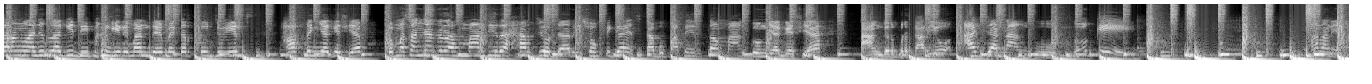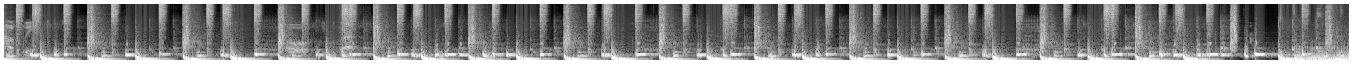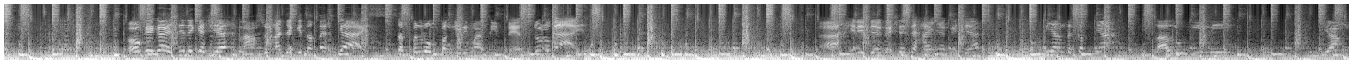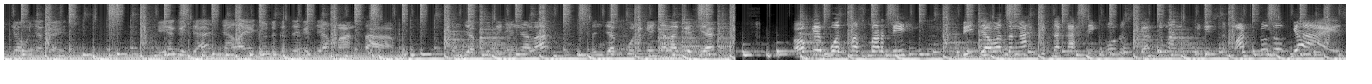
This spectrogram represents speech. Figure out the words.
Sekarang lanjut lagi di pengiriman Demaker 7 inch Hafling ya guys ya. Pemesannya adalah Mandira Harjo dari Shopee guys, Kabupaten Temanggung ya guys ya. Angger berkaryo aja nanggung. Oke. Mana Oke guys, ini guys ya, langsung aja kita tes guys. Sebelum pengiriman dites dulu guys. Ah, ini dia guys ya cahayanya guys ya. Ini yang dekatnya, lalu ini yang jauhnya guys. Oke ya guys ya, nyala ya jauh dekatnya guys ya, mantap. Senja putihnya nyala, senja kuningnya nyala guys ya. Oke buat Mas Mardi di Jawa Tengah kita kasih bonus gantungan kunci smart Bluetooth guys.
